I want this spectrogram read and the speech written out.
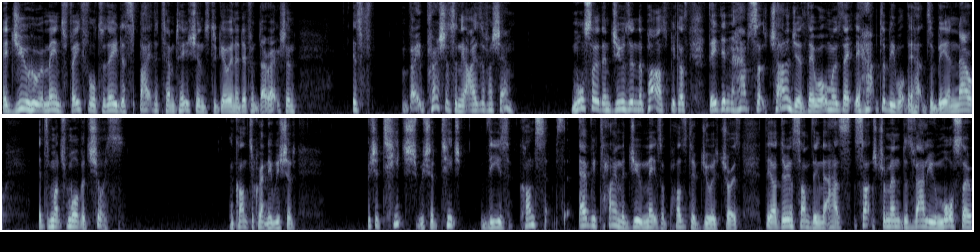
A Jew who remains faithful today despite the temptations to go in a different direction is very precious in the eyes of Hashem. More so than Jews in the past because they didn't have such challenges. They were almost, they, they had to be what they had to be, and now it's much more of a choice. And consequently, we should we should teach we should teach these concepts. Every time a Jew makes a positive Jewish choice, they are doing something that has such tremendous value, more so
